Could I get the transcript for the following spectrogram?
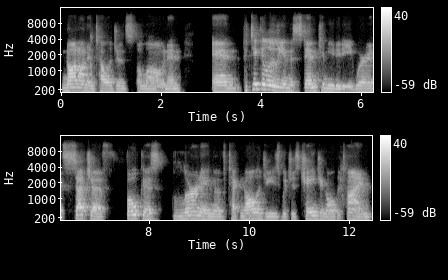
not on intelligence alone. And and particularly in the STEM community, where it's such a focused learning of technologies, which is changing all the time,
